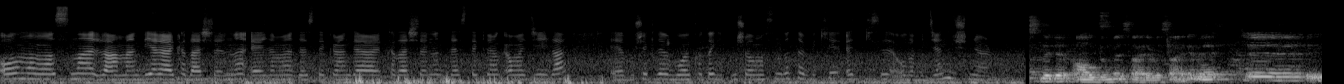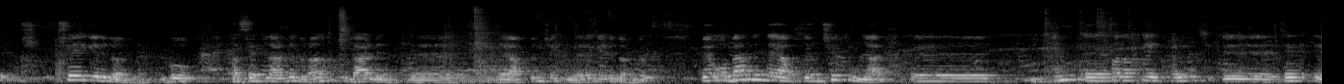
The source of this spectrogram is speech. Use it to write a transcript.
olmamasına rağmen diğer arkadaşlarını, eyleme destek veren diğer arkadaşlarını desteklemek amacıyla e, bu şekilde bir boykota gitmiş olmasında tabii ki etkisi olabileceğini düşünüyorum. dersleri aldım vesaire vesaire ve e, şeye geri döndüm. Bu kasetlerde duran Berlin'de yaptığım çekimlere geri döndüm. Ve o Berlin'de yaptığım çekimler e, benim e, sanat heykellik e, te, e,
